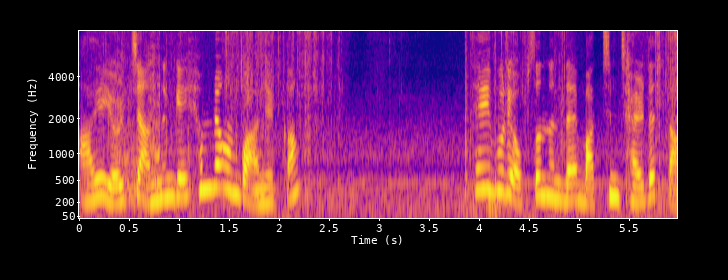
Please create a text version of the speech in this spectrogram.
아예 열지 않는 게 현명한 거 아닐까? 테이블이 없었는데 마침 잘 됐다.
